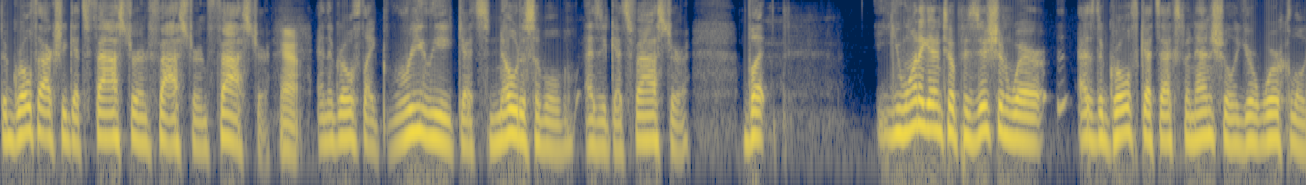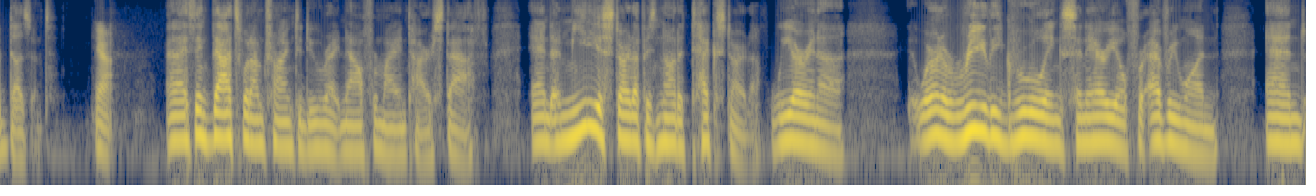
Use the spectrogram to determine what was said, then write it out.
The growth actually gets faster and faster and faster. Yeah. And the growth like really gets noticeable as it gets faster. But you want to get into a position where as the growth gets exponential, your workload doesn't. yeah. And I think that's what I'm trying to do right now for my entire staff. And a media startup is not a tech startup. We are in a we're in a really grueling scenario for everyone. And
